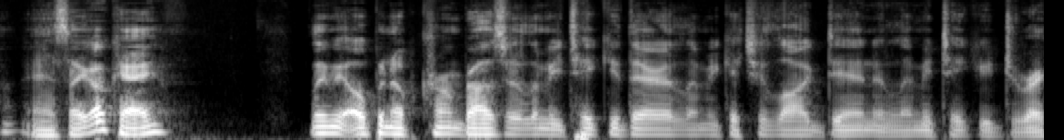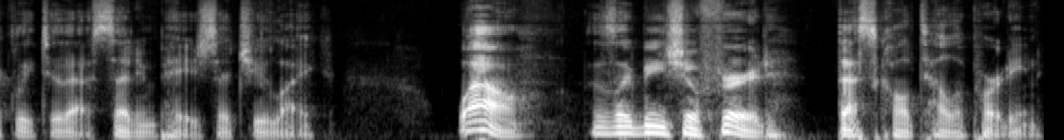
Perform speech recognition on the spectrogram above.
And it's like, okay, let me open up Chrome browser. Let me take you there. Let me get you logged in and let me take you directly to that setting page that you like. Wow. It's like being chauffeured. That's called teleporting.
